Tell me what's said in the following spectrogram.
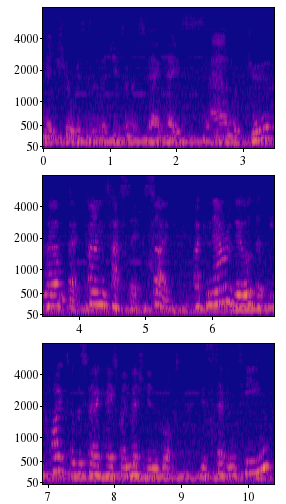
Make sure this is a legitimate staircase and we're good. Perfect, fantastic. So, I can now reveal that the height of the staircase when measured in blocks is 17.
